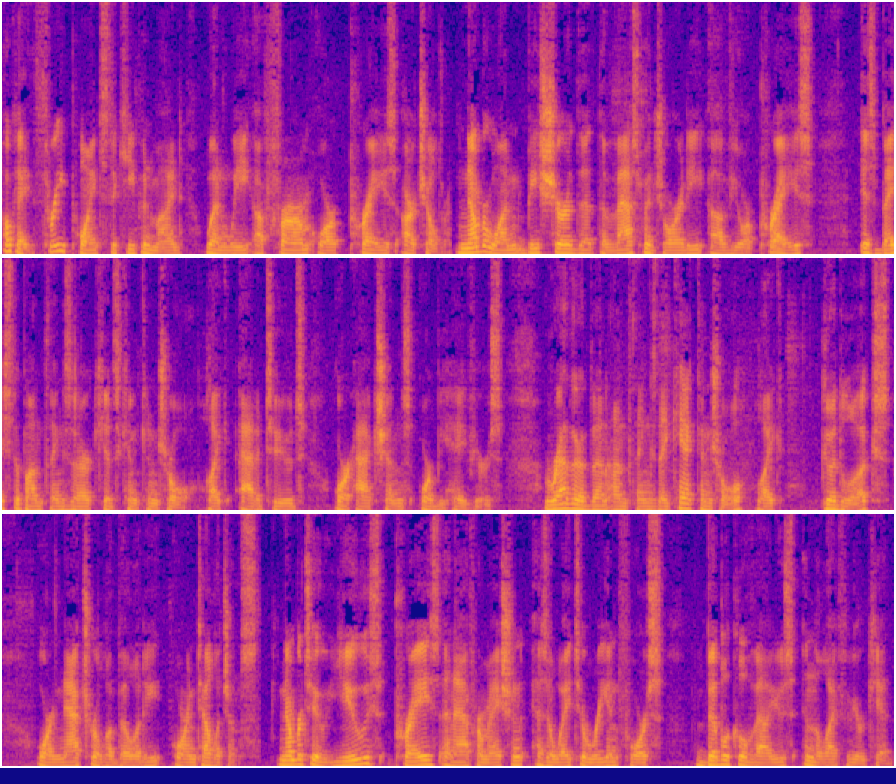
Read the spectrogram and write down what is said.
Okay, three points to keep in mind when we affirm or praise our children. Number one, be sure that the vast majority of your praise is based upon things that our kids can control, like attitudes or actions or behaviors, rather than on things they can't control, like good looks or natural ability or intelligence. Number two, use praise and affirmation as a way to reinforce biblical values in the life of your kid.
